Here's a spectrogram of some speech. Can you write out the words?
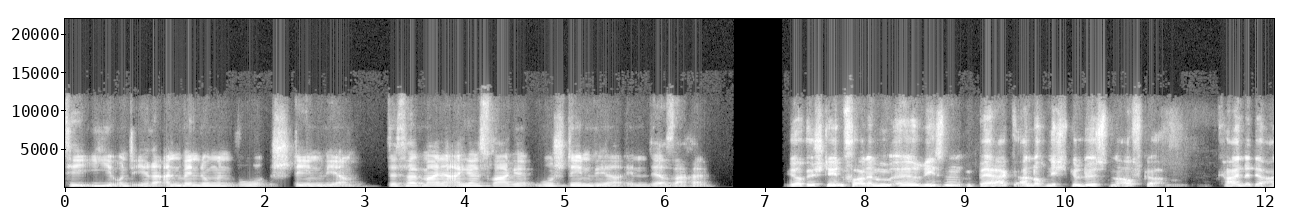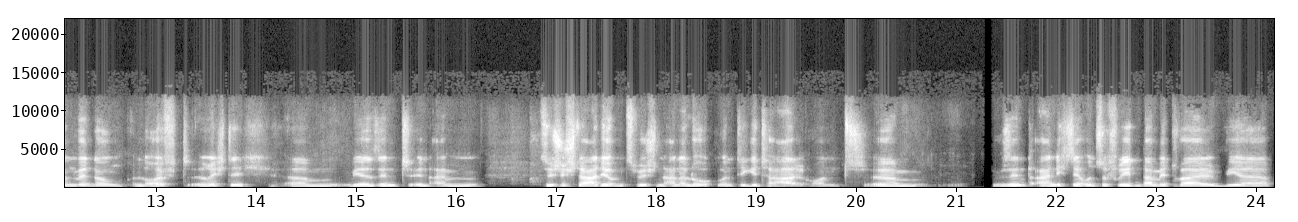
TI und ihre Anwendungen. Wo stehen wir? Deshalb meine Eingangsfrage, wo stehen wir in der Sache? Ja, wir stehen vor einem äh, Riesenberg an noch nicht gelösten Aufgaben. Keine der Anwendungen läuft richtig. Ähm, wir sind in einem Zwischenstadium zwischen analog und digital und ähm, sind eigentlich sehr unzufrieden damit, weil wir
